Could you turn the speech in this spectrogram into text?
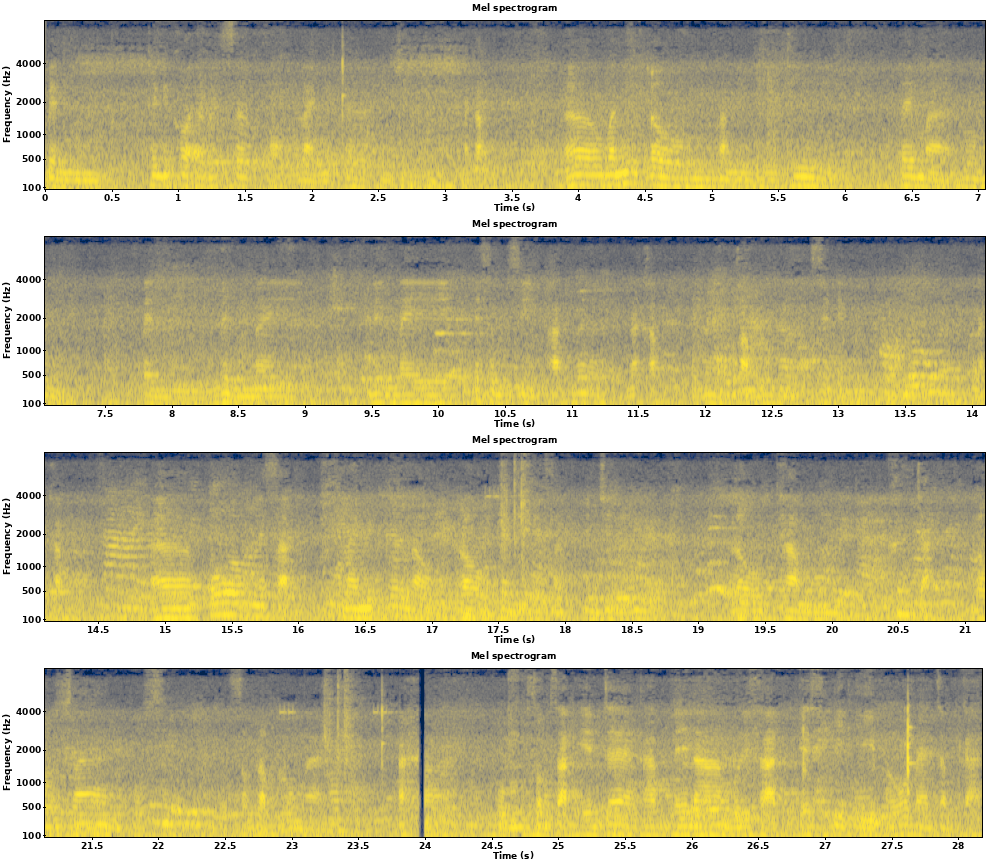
เป็น Technical Advisor ของ Line Maker Engineering นะครับวันนี้เรามีความยินดีที่ได้มาร่วมเป็นหนึ่งในหนึ่งใน SMC Partner นะครับเป็นความร่วมมือเศรษฐกิจร่วมนะครับ เอ่อตัวบริษัท Line Maker เราเราเป็นบริษัท Engineering เราทำเครื่องจักรเราสร้างโปรเซสสำหรับโรงงานอาหารผมสมศักดิ์เอ็นแจ้งครับ ในนามบริษัท SPT Powerman จำกัด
